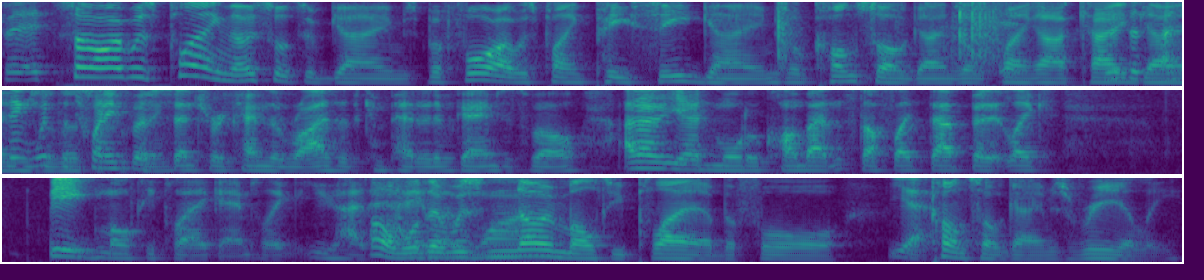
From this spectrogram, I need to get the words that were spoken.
it's So I was playing those sorts of games before I was playing PC games or console games. I was playing arcade the- games. I think with the those sorts of 21st century came the rise of competitive games as well. I know you had Mortal Kombat and stuff like that, but it, like big multiplayer games, like you had. Oh well, there was 1, no multiplayer before Yeah. console games, really.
